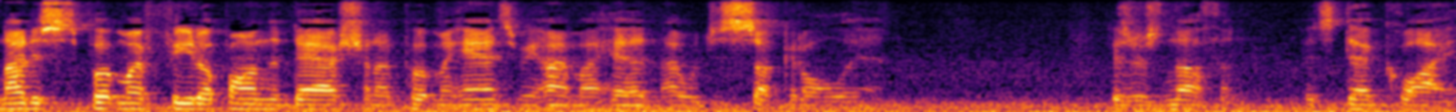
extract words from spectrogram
and I just put my feet up on the dash and I'd put my hands behind my head and I would just suck it all in. Because there's nothing. It's dead quiet.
